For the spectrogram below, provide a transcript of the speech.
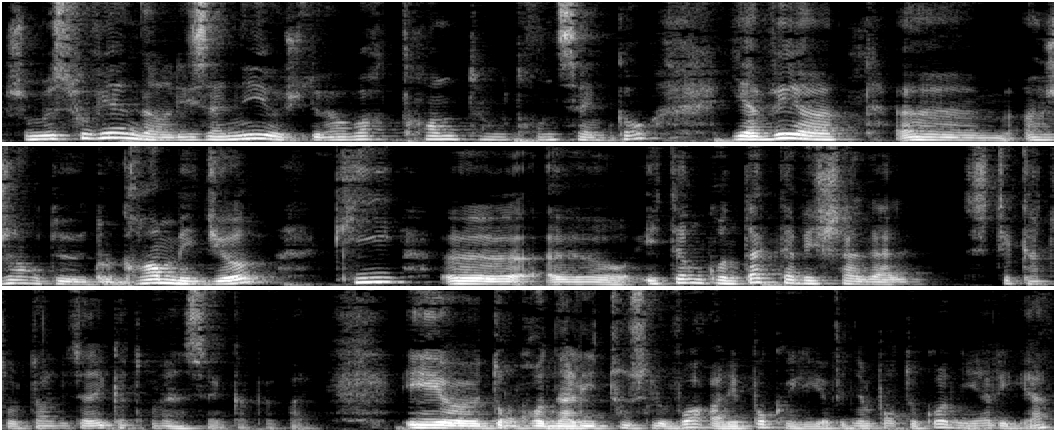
je me souviens dans les années, je devais avoir 30 ou 35 ans, il y avait un, un, un genre de, de, grand médium qui euh, euh, était en contact avec Chagall. C'était dans les années 85 à peu près. Et euh, donc on allait tous le voir. À l'époque, il y avait n'importe quoi, on y allait. Hein.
